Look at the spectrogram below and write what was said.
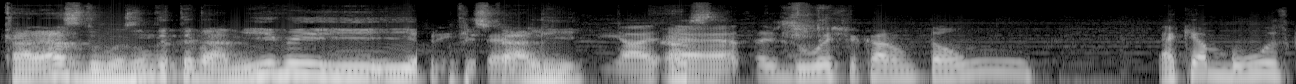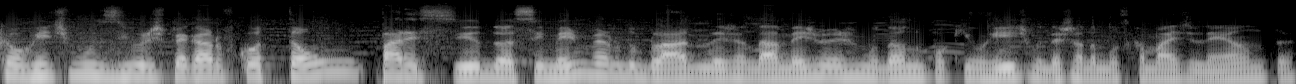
Cara, é as duas. Nunca teve amigo e, e, e ali. As- é, essas duas ficaram tão. É que a música, o ritmozinho, eles pegaram, ficou tão parecido, assim, mesmo vendo dublado, legendado, mesmo eles mudando um pouquinho o ritmo, deixando a música mais lenta.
